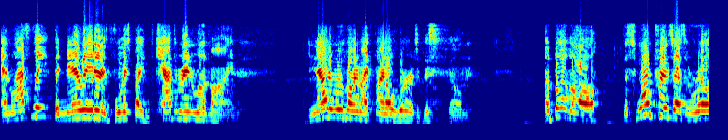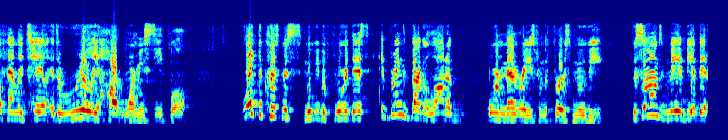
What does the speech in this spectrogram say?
And lastly, the narrator is voiced by Catherine Levine. And now to move on to my final words of this film. Above all, the Swan Princess A Royal Family Tale is a really heartwarming sequel. Like the Christmas movie before this, it brings back a lot of warm memories from the first movie. The songs may be a bit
